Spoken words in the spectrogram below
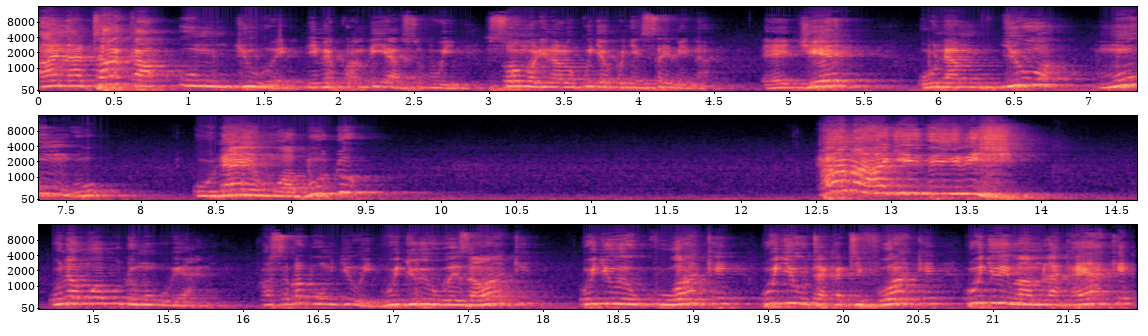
anataka umjue. Nimekwambia asubuhi somo linalokuja kwenye semina e, je, unamjua Mungu unayemwabudu? Kama hajidhihirishi, unamwabudu Mungu gani? Kwa sababu humjui, hujui uweza wake, hujui ukuu wake, hujui utakatifu wake, hujui mamlaka yake,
